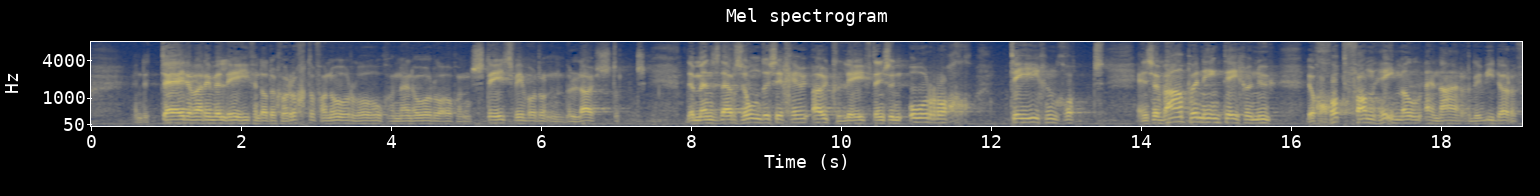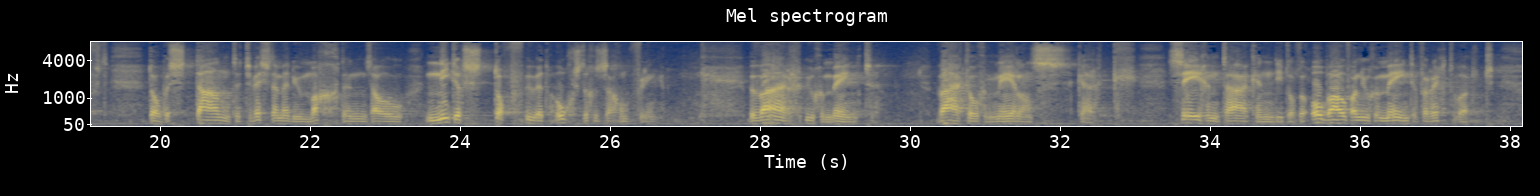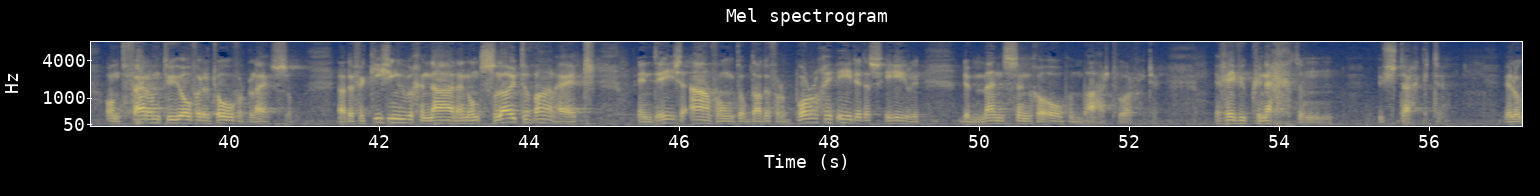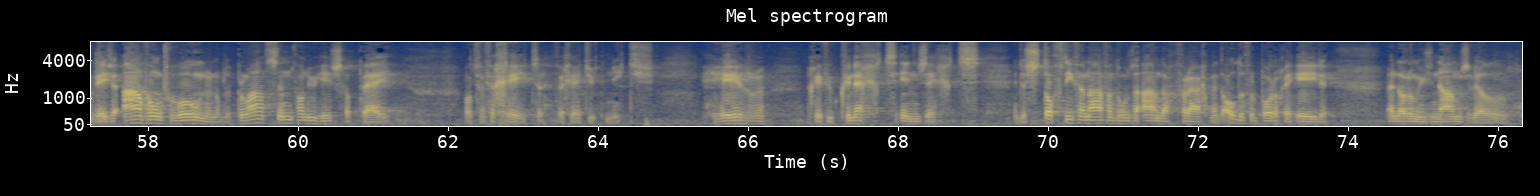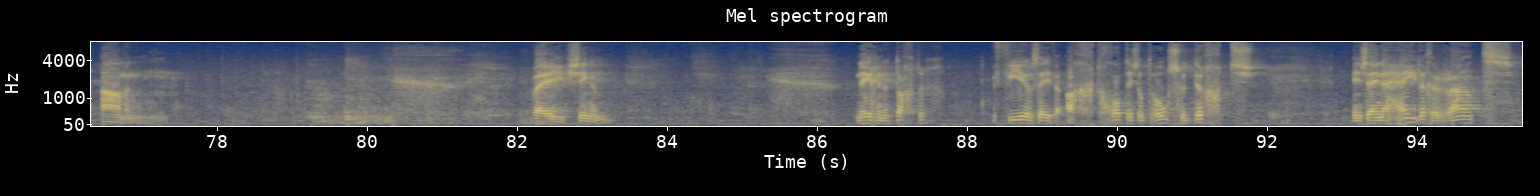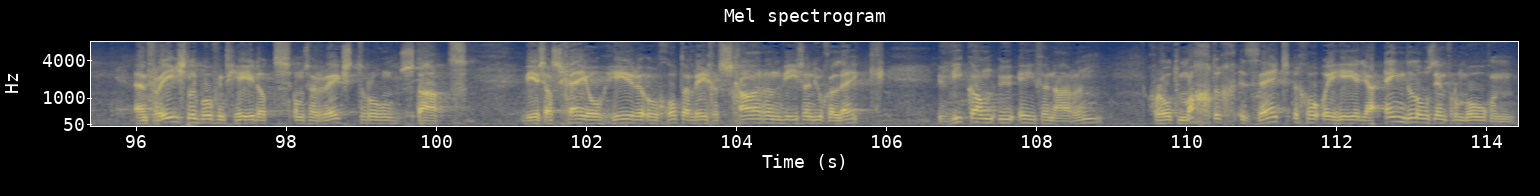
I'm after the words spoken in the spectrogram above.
in de tijden waarin we leven, dat de geruchten van oorlogen en oorlogen steeds weer worden beluisterd. De mens der zonde zich uitleeft en zijn oorlog tegen God. En zijn wapening tegen u, de God van hemel en aarde, wie durft toch bestaan te twisten met uw machten, zou nietig stof u het hoogste gezag omvringen. Bewaar uw gemeente, waakt over Nederlands kerk. Zegentaken die tot de opbouw van uw gemeente verricht wordt. Ontfermt u over het overblijfsel. Naar de verkiezing uw genade en ontsluit de waarheid. In deze avond opdat de verborgenheden des Heren de mensen geopenbaard worden. Geef uw knechten uw sterkte. Wil ook deze avond wonen op de plaatsen van uw heerschappij. Wat we vergeten, vergeet u het niet. Heere, geef uw knecht inzicht. In de stof die vanavond onze aandacht vraagt met al de verborgenheden. En daarom uw naams wil. Amen. Wij zingen 89, 4, 7, 8. God is op het hoogst geducht in zijn heilige raad. En vreselijk boven het Heer dat zijn rijkstroon staat. Wie is als gij, o Heere, o God, der leger scharen, wie is aan u gelijk? Wie kan u evenaren? Grootmachtig zijt, o Heer, ja eindeloos in vermogen.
